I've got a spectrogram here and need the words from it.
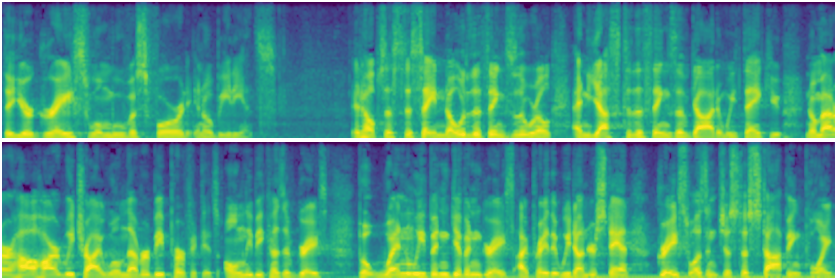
that your grace will move us forward in obedience. It helps us to say no to the things of the world and yes to the things of God. And we thank you. No matter how hard we try, we'll never be perfect. It's only because of grace. But when we've been given grace, I pray that we'd understand grace wasn't just a stopping point,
